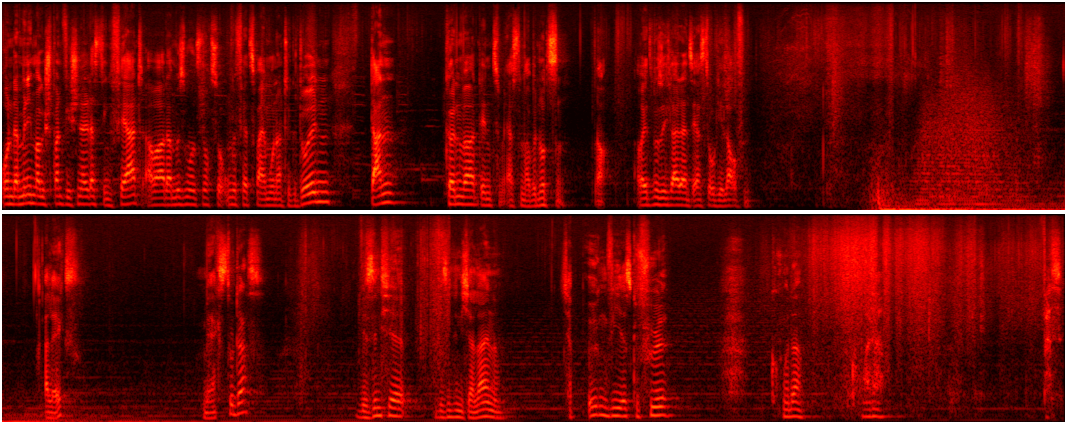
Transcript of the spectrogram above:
Und dann bin ich mal gespannt, wie schnell das Ding fährt. Aber da müssen wir uns noch so ungefähr zwei Monate gedulden. Dann können wir den zum ersten Mal benutzen. Ja. Aber jetzt muss ich leider ins erste OG laufen. Alex, merkst du das? Wir sind hier, wir sind hier nicht alleine. Ich habe irgendwie das Gefühl, guck mal da, guck mal da. Was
